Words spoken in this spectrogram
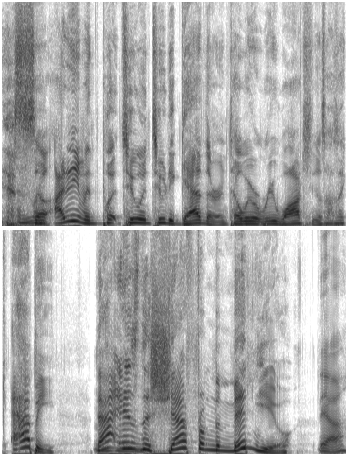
So I didn't even put two and two together until we were rewatching this. I was like, Abby, that mm-hmm. is the chef from the menu. Yeah.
